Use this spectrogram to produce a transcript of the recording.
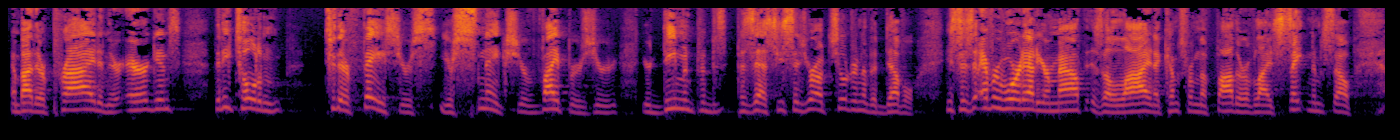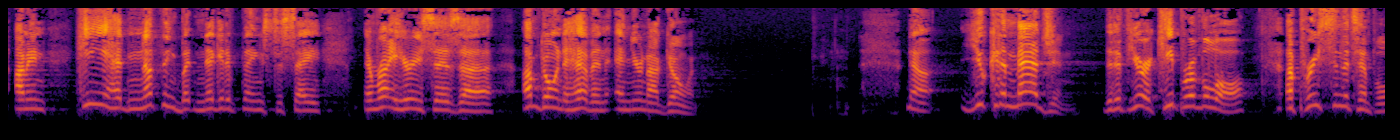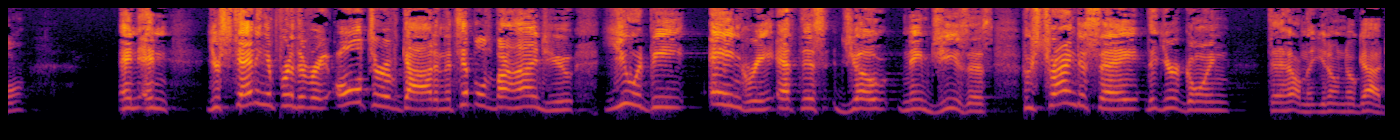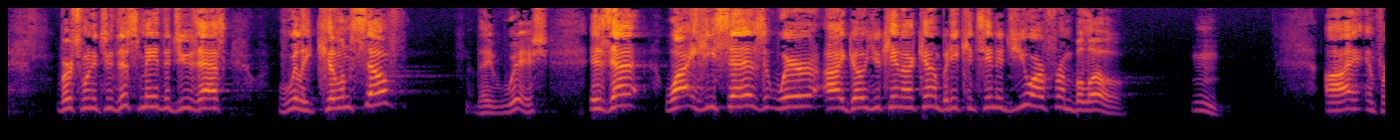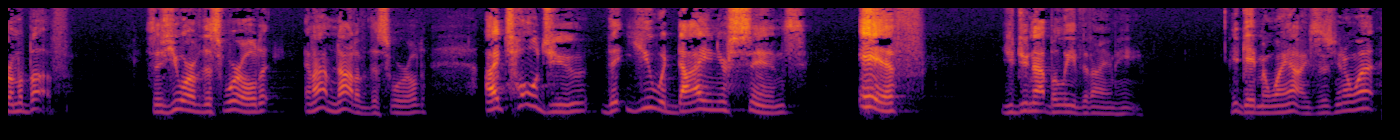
and by their pride and their arrogance that he told them to their face, you're, you're snakes, you're vipers, you're, you're demon possessed. He says, You're all children of the devil. He says, Every word out of your mouth is a lie, and it comes from the father of lies, Satan himself. I mean, he had nothing but negative things to say. And right here he says, uh, I'm going to heaven and you're not going. Now, you can imagine that if you're a keeper of the law, a priest in the temple, and, and you're standing in front of the very altar of God and the temple's behind you, you would be angry at this Joe named Jesus who's trying to say that you're going to hell and that you don't know God. Verse 22 This made the Jews ask, Will he kill himself? They wish. Is that why he says, Where I go, you cannot come. But he continued, You are from below. Hmm. I am from above. He says, You are of this world, and I'm not of this world. I told you that you would die in your sins if you do not believe that I am He. He gave me a way out. He says, You know what?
